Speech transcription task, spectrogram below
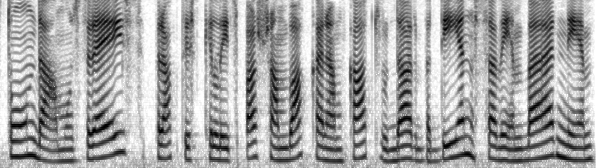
stundām uzreiz, praktiski līdz pašam vakaram, katru darba dienu saviem bērniem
